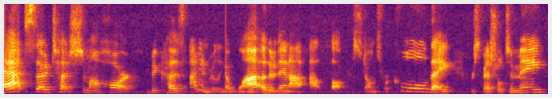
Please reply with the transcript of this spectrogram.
that so touched my heart because I didn't really know why, other than I, I thought the stones were cool. They were special to me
